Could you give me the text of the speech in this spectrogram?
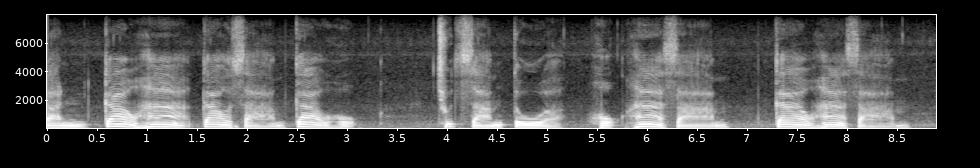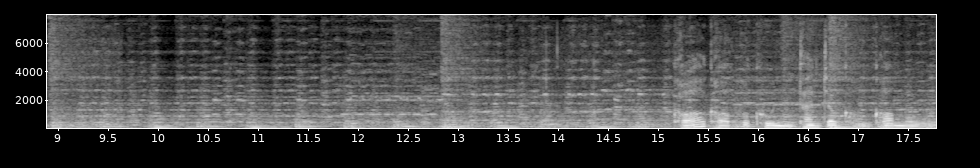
กัน 95 93 96 ชุด 3 ตัว 653 953ขอขอบพระคุณท่านเจ้าของข้อมูล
